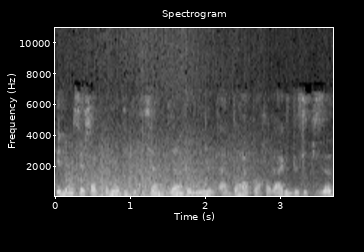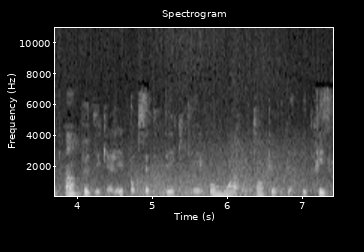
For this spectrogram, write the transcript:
Et donc c'est Prenot, diététicien, bienvenue à Dans la poire relax, des épisodes un peu décalés pour cet été qui est au moins autant que les libertés prises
